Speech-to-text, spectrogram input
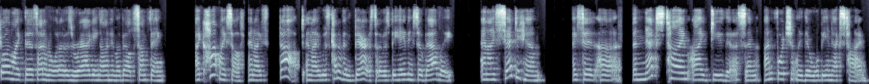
going like this. I don't know what I was ragging on him about something. I caught myself and I stopped and I was kind of embarrassed that I was behaving so badly. And I said to him, I said, uh, the next time I do this, and unfortunately there will be a next time,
